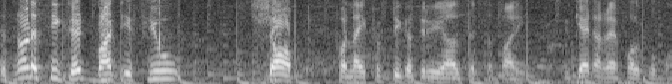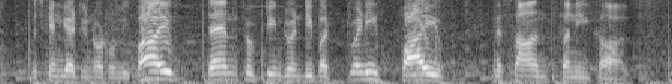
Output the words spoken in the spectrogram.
It's not a secret, but if you shop for like 50 Qatari riyals at Safari, you get a raffle coupon, which can get you not only 5, 10, 15, 20, but 25 Nissan Sunny cars.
